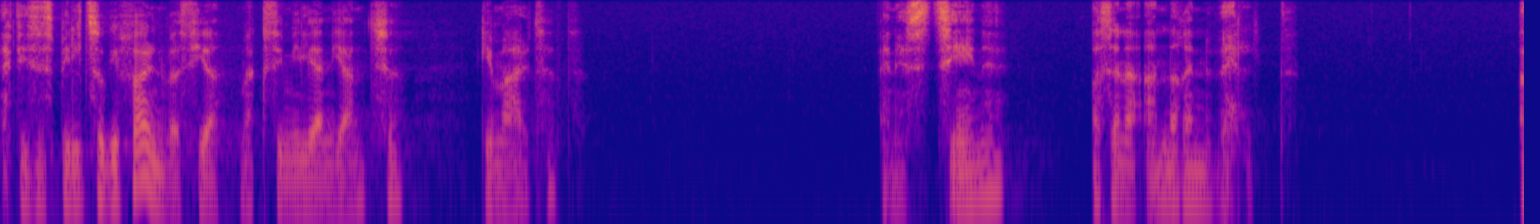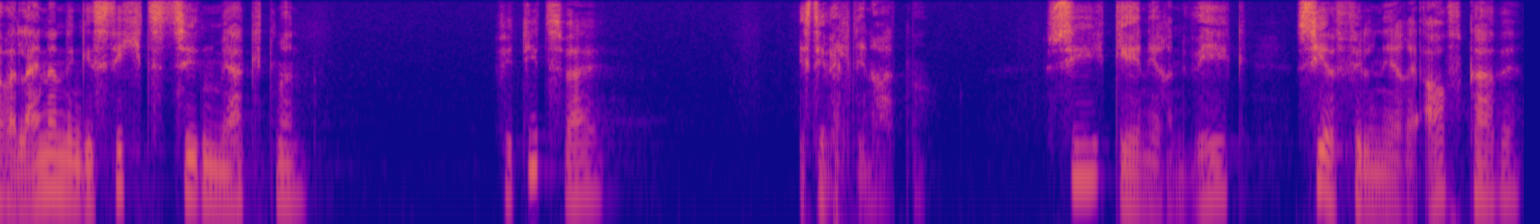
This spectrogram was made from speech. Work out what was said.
Hat dieses Bild so gefallen, was hier Maximilian Jantscher gemalt hat. Eine Szene aus einer anderen Welt. Aber allein an den Gesichtszügen merkt man, für die zwei ist die Welt in Ordnung. Sie gehen ihren Weg, sie erfüllen ihre Aufgabe,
